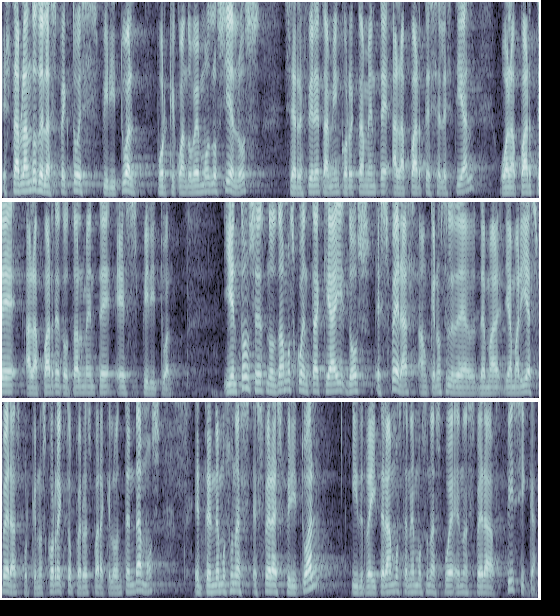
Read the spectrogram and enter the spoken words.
Está hablando del aspecto espiritual, porque cuando vemos los cielos se refiere también correctamente a la parte celestial o a la parte, a la parte totalmente espiritual. Y entonces nos damos cuenta que hay dos esferas, aunque no se le llamaría esferas porque no es correcto, pero es para que lo entendamos. Entendemos una es- esfera espiritual y reiteramos, tenemos una, esfera física.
